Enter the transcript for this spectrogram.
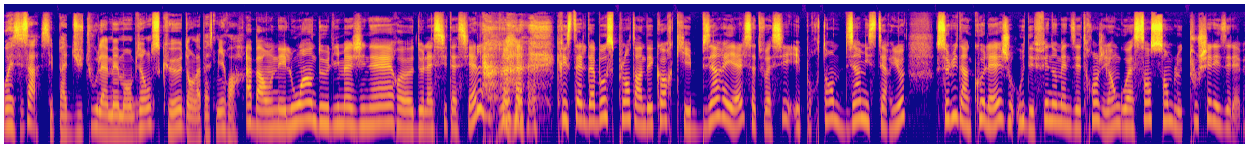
ouais, c'est ça. C'est pas du tout la même ambiance que dans La Passe Miroir. Ah bah, on est loin de l'imaginaire de la citatielle. Christelle Dabos plante un décor qui est bien réel cette fois-ci et pourtant bien mystérieux, celui d'un collège où des phénomènes étranges et angoissants semblent toucher les élèves.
